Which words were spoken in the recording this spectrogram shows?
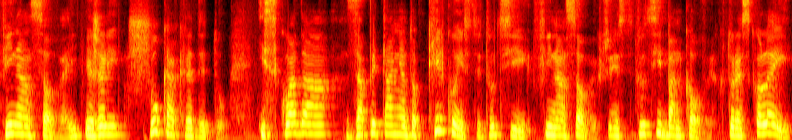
finansowej, jeżeli szuka kredytu i składa zapytania do kilku instytucji finansowych czy instytucji bankowych, które z kolei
